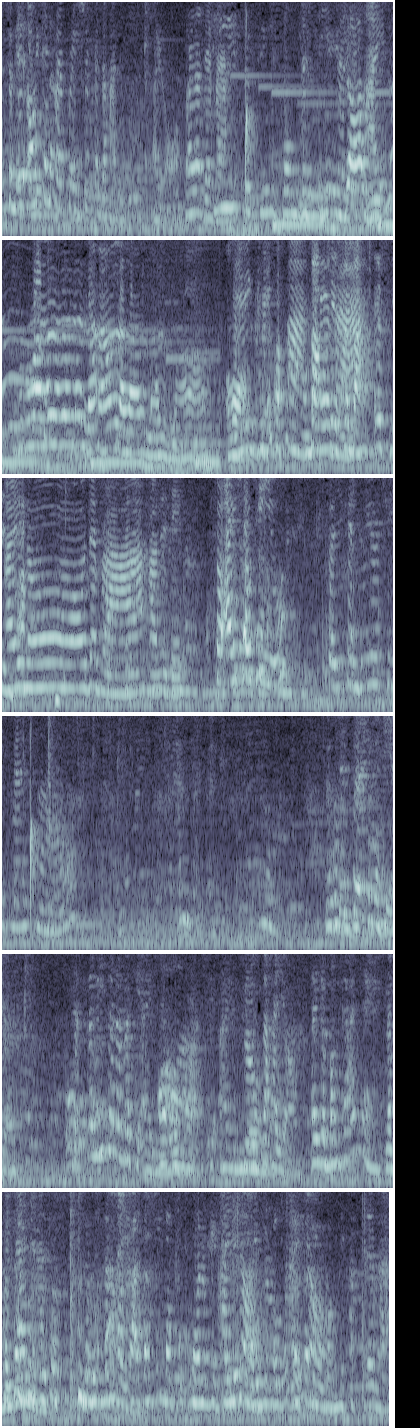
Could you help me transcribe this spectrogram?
So, it also diba? in preparation for the holidays. Ay, oo. Para diba? tease the season. The season. I know. La la la la la la la. Oh. Merry Christmas, diba? Bakis diba? I know, diba? Holiday. So, I shall see you. So, you can do your treatments now. The sister is here. Nandito na ba si Ivy? Oo, si Ivy Close na kayo? Ay, nabangga niya eh. Nabagyan niya? Close na kayo? Nakakatas yung mapukuha ng picture. I know. I na know. Diba?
